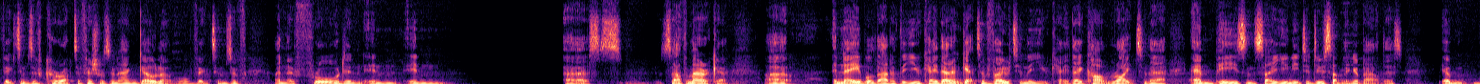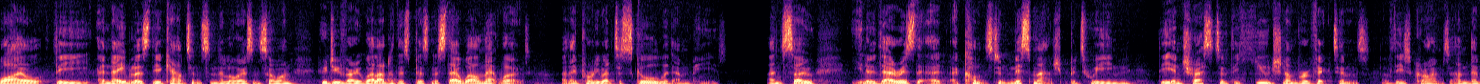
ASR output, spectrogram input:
victims of corrupt officials in Angola, or victims of I know fraud in in in uh, S- South America, uh, enabled out of the UK. They don't get to vote in the UK. They can't write to their MPs and say you need to do something about this. Um, while the enablers, the accountants and the lawyers and so on, who do very well out of this business, they're well networked. Uh, they probably went to school with MPs. And so, you know, there is a, a constant mismatch between the interests of the huge number of victims of these crimes and the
